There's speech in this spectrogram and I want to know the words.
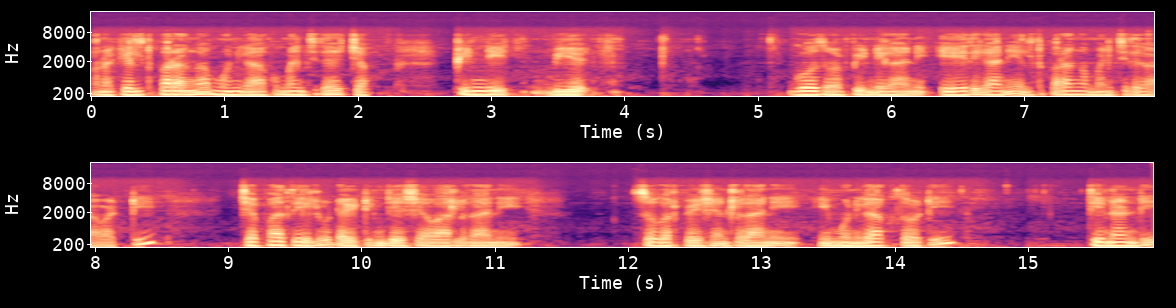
మనకి హెల్త్ పరంగా మునిగాకు మంచిదే. చెప్ పిండి బియ్య గోధుమ పిండి కానీ ఏది కానీ హెల్త్ పరంగా మంచిది కాబట్టి చపాతీలు డైటింగ్ చేసేవాళ్ళు కానీ షుగర్ పేషెంట్లు కానీ ఈ మునిగాకుతోటి తినండి.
